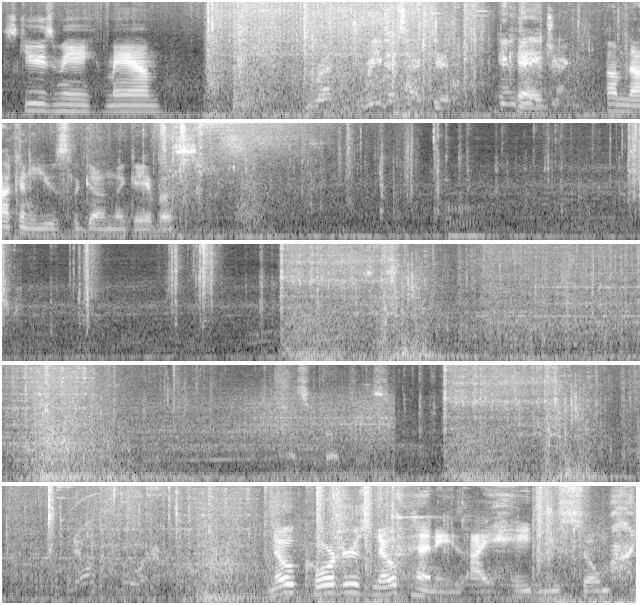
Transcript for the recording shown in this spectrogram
Excuse me, ma'am. Threat redetected. Engaging. I'm not gonna use the gun they gave us. That's what that is. Nope. No quarters, no pennies. I hate you so much.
